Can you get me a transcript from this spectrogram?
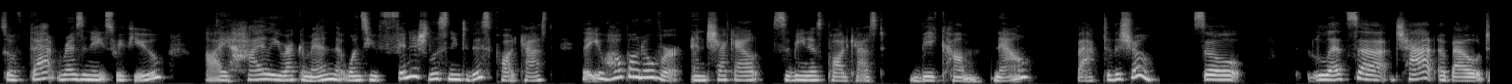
So if that resonates with you, I highly recommend that once you finish listening to this podcast, that you hop on over and check out Sabina's podcast, Become. Now, back to the show. So, let's uh, chat about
